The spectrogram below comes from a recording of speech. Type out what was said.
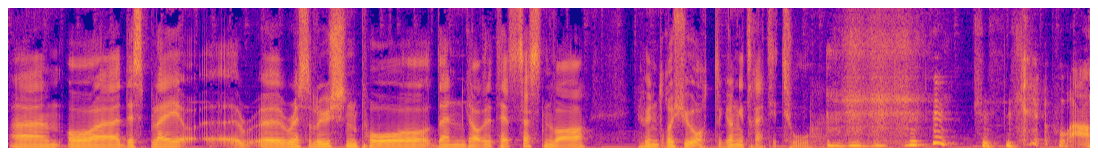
Um, og eh, display eh, resolution på den graviditetstesten var 128 ganger 32. Wow.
